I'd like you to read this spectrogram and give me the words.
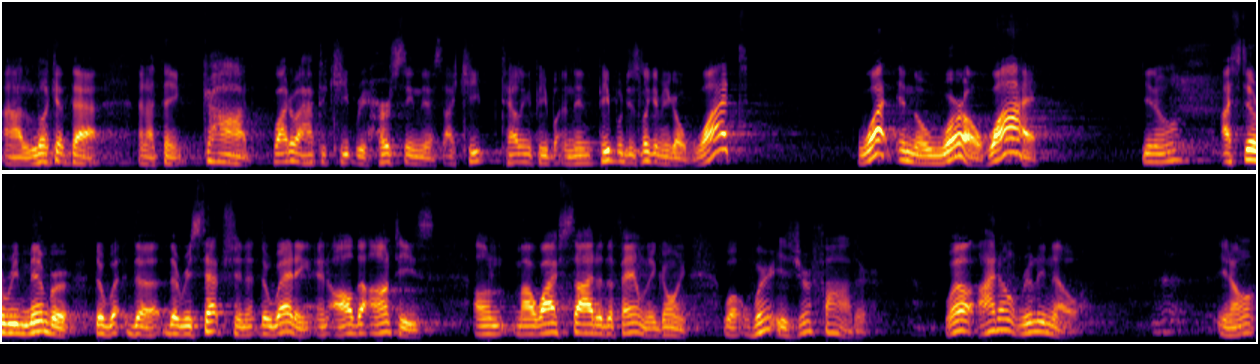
I look at that and I think, God, why do I have to keep rehearsing this? I keep telling people, and then people just look at me and go, What? What in the world? Why? You know, I still remember the, the, the reception at the wedding and all the aunties on my wife's side of the family going, Well, where is your father? Well, I don't really know. You know,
